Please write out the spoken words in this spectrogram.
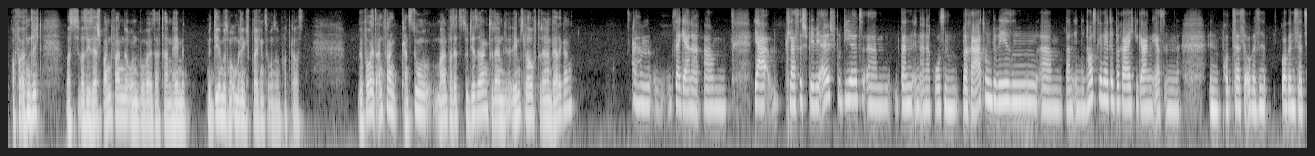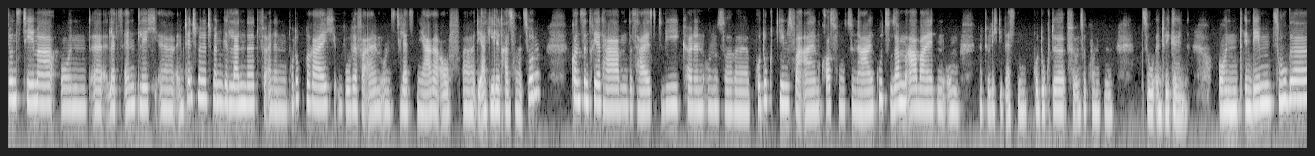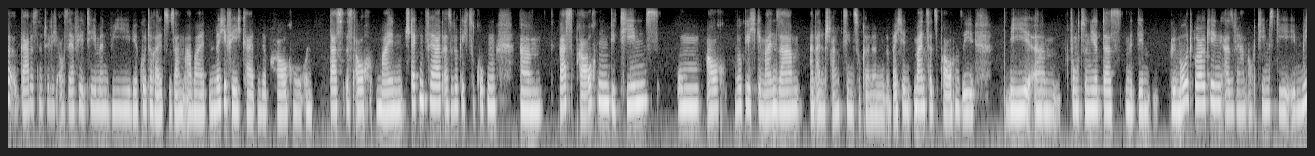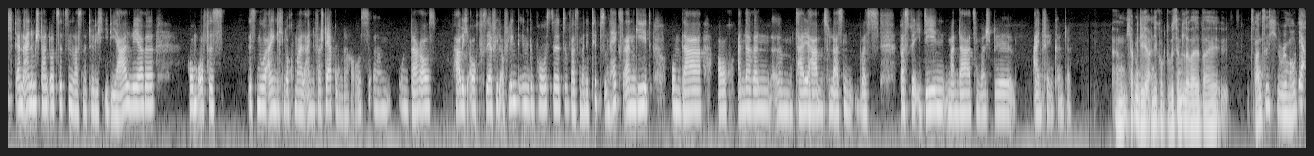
auch veröffentlicht, was, was ich sehr spannend fand und wo wir gesagt haben, hey, mit mit dir müssen wir unbedingt sprechen zu unserem Podcast. Bevor wir jetzt anfangen, kannst du mal ein paar Sätze zu dir sagen, zu deinem Lebenslauf, zu deinem Werdegang? Ähm, sehr gerne. Ähm, ja, klassisch BWL studiert, ähm, dann in einer großen Beratung gewesen, ähm, dann in den Hausgerätebereich gegangen, erst in, in Prozesse, Organisationsthema und äh, letztendlich äh, im Change Management gelandet für einen Produktbereich, wo wir vor allem uns die letzten Jahre auf äh, die agile Transformation konzentriert haben. Das heißt, wie können unsere Produktteams vor allem crossfunktional gut zusammenarbeiten, um natürlich die besten Produkte für unsere Kunden zu entwickeln. Und in dem Zuge gab es natürlich auch sehr viele Themen, wie wir kulturell zusammenarbeiten, welche Fähigkeiten wir brauchen. Und das ist auch mein Steckenpferd, also wirklich zu gucken, ähm, was brauchen die Teams, um auch wirklich gemeinsam an einem Strang ziehen zu können. Welche Mindsets brauchen sie? Wie ähm, funktioniert das mit dem Remote Working. Also wir haben auch Teams, die eben nicht an einem Standort sitzen, was natürlich ideal wäre. Homeoffice ist nur eigentlich nochmal eine Verstärkung daraus. Ähm, und daraus habe ich auch sehr viel auf LinkedIn gepostet, was meine Tipps und Hacks angeht, um da auch anderen ähm, teilhaben zu lassen, was, was für Ideen man da zum Beispiel einfällen könnte. Ähm, ich habe mir die ja angeguckt, du bist ja mittlerweile bei 20 Remote ja.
